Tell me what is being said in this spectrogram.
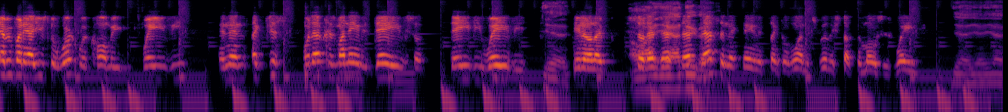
everybody I used to work with call me Wavy. And then like just whatever, because my name is Dave, so Davy Wavy. Yeah. You know, like so Oh, that, yeah, that, that, that. that's the nickname that's like the one that's really stuck the most is Wavy. Yeah, yeah, yeah.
